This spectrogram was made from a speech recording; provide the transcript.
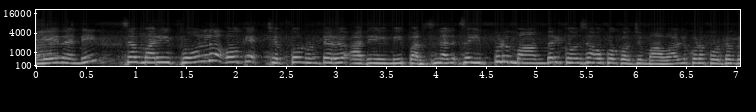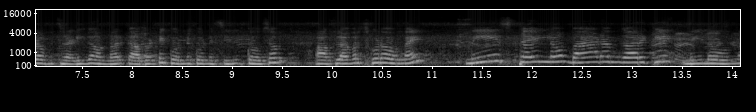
లేదండి. సో మరి ఫోన్లో ఓకే చెప్పుకొని ఉంటారు. అది మీ పర్సనల్. సో ఇప్పుడు మా అందరి కోసం ఒక కొంచెం మా వాళ్ళు కూడా ఫోటోగ్రాఫర్స్ రెడీగా ఉన్నారు కాబట్టి కొన్ని కొన్ని సీన్స్ కోసం ఆ ఫ్లవర్స్ కూడా ఉన్నాయి. మీ స్టైల్లో మేడం గారికి మీలో ఉన్న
